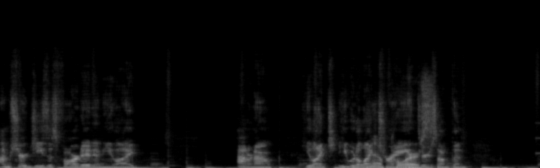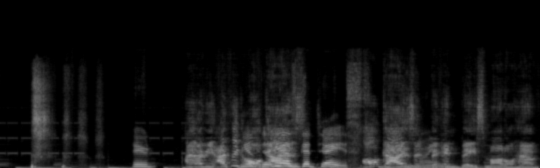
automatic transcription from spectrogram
I'm sure Jesus farted and he like, I don't know, he like he would have liked Yeah, of trains or something. dude, I, I mean, I think all good, he has guys, good taste. all guys in, I ba- mean- in base model have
